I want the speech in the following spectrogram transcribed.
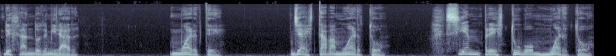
dejando de mirar, muerte. Ya estaba muerto. Siempre estuvo muerto.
